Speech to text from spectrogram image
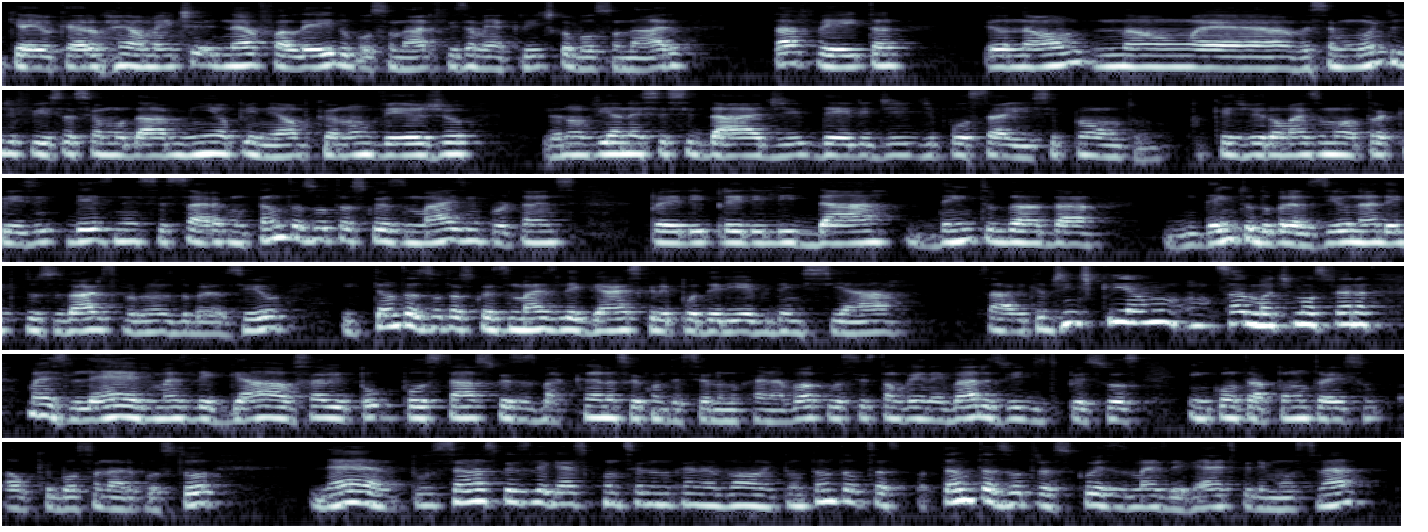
que aí eu quero realmente, né, eu falei do Bolsonaro, fiz a minha crítica ao Bolsonaro, tá feita. Eu não, não é, vai ser muito difícil assim, eu mudar a minha opinião, porque eu não vejo, eu não vi a necessidade dele de, de postar isso e pronto, porque gerou mais uma outra crise desnecessária com tantas outras coisas mais importantes para ele, ele lidar dentro da, da dentro do Brasil, né, dentro dos vários problemas do Brasil e tantas outras coisas mais legais que ele poderia evidenciar sabe? Que a gente cria um, sabe, uma atmosfera mais leve, mais legal, sabe? Postar as coisas bacanas que aconteceram no carnaval, que vocês estão vendo em vários vídeos de pessoas em contraponto a isso, ao que o Bolsonaro postou, né? Postando as coisas legais que aconteceram no carnaval. Então, tantas outras, tantas outras coisas mais legais para ele mostrar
